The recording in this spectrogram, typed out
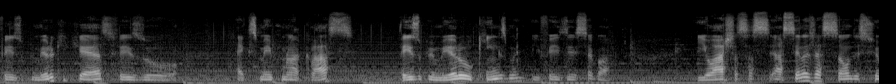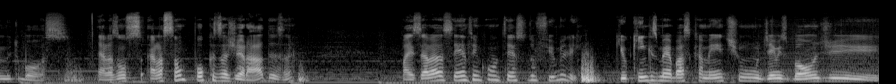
fez o primeiro Kick-Ass, fez o X-Men Primeira Classe, fez o primeiro o Kingsman e fez esse agora. E eu acho essas, as cenas de ação desse filme muito boas. Elas, não, elas são um pouco exageradas, né? Mas elas entram em contexto do filme ali. Que o Kingsman é basicamente um James Bond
